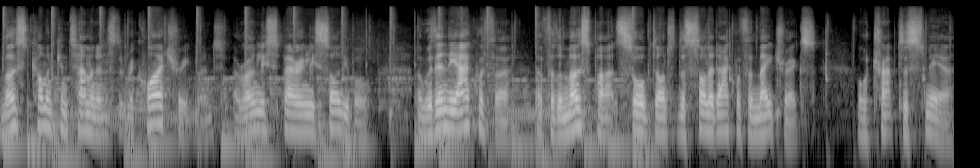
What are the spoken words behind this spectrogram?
most common contaminants that require treatment are only sparingly soluble and within the aquifer are for the most part sorbed onto the solid aquifer matrix or trapped as smear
